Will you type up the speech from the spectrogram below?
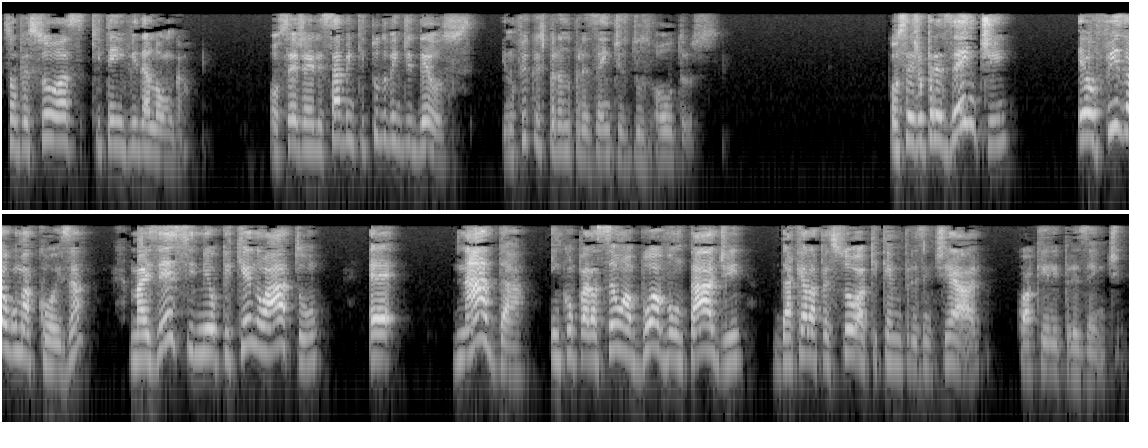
são pessoas que têm vida longa. Ou seja, eles sabem que tudo vem de Deus e não ficam esperando presentes dos outros. Ou seja, o presente, eu fiz alguma coisa, mas esse meu pequeno ato é nada em comparação à boa vontade daquela pessoa que quer me presentear com aquele presente.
